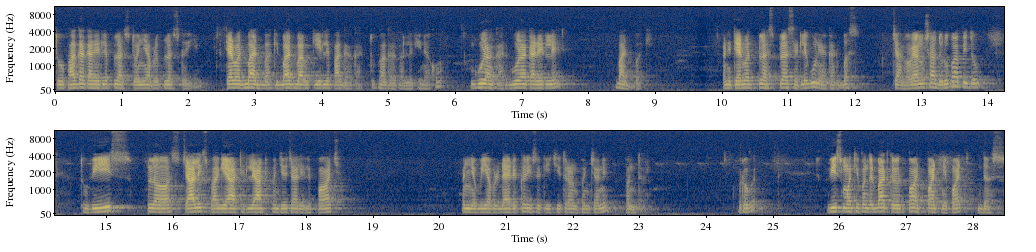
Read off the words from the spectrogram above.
તો ભાગાકાર એટલે પ્લસ તો અહીંયા આપણે પ્લસ કરીએ ત્યારબાદ બાદ બાકી બાદ બાકી એટલે ભાગાકાર. તો ભાગાકાર લખી નાખો. ગુણાકાર. ગુણાકાર એટલે બાદ બાકી. અને ત્યારબાદ પ્લસ પ્લસ એટલે ગુણ્યાકાર. બસ. ચાલો, હવે આનું સાદું રૂપ આપી દો તો વીસ પ્લસ ચાલીસ ભાગ્યા આઠ એટલે આઠ પંચે ચાલીસ એટલે પાંચ. અહીંયા બી આપણે ડાયરેક્ટ કરી શકીએ છીએ ત્રણ પંચાને પંદર. બરોબર? વીસમાંથી પંદર બાદ કરો તો પાંચ પાંચને પાંચ, દસ.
